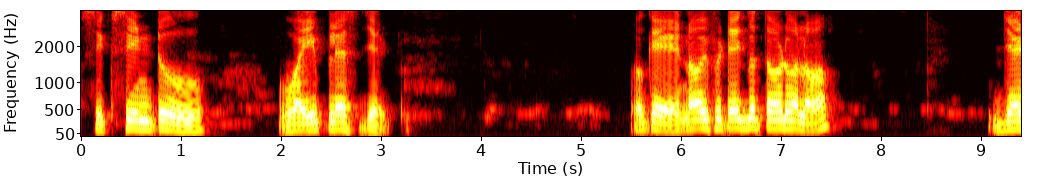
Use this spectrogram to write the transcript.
6 into y plus z. Okay, now if you take the third one, uh, z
